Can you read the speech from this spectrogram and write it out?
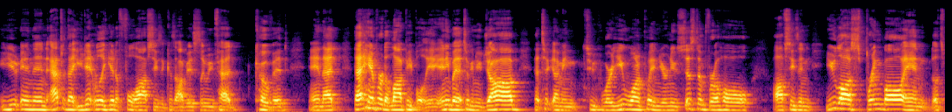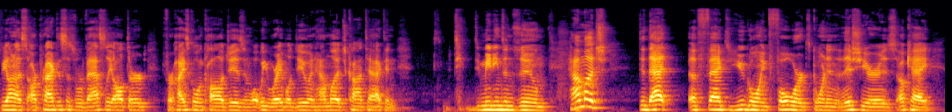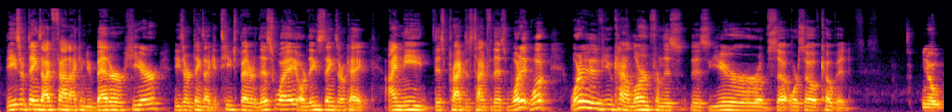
you, and then after that, you didn't really get a full off season because obviously we've had COVID, and that that hampered a lot of people. Anybody that took a new job, that took, I mean, to where you want to put in your new system for a whole off season, you lost spring ball, and let's be honest, our practices were vastly altered for high school and colleges, and what we were able to do, and how much contact and t- meetings in Zoom. How much did that affect you going forwards, going into this year? Is okay these are things I've found I can do better here. These are things I can teach better this way, or these things are okay. I need this practice time for this. What it what what have you kind of learned from this this year of so or so of COVID? You know,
